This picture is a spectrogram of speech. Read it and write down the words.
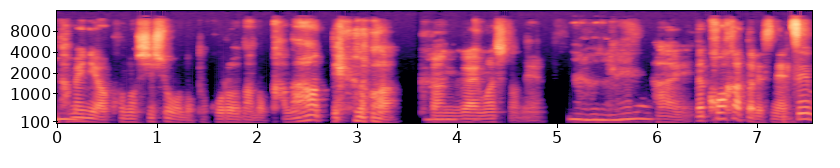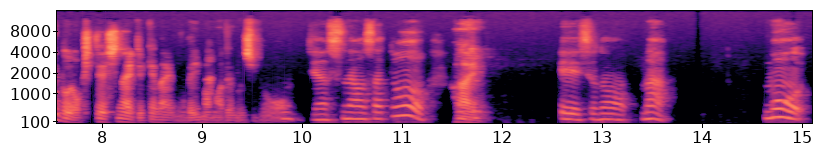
ためにはこの師匠のところなのかなっていうのは考えましたね。なるほどね。はい。だ怖かったですね。全部を否定しないといけないので、今までの自分を。じゃあ素直さと、はい。えーそのまあもう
